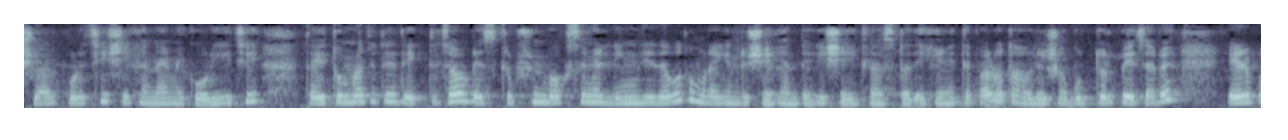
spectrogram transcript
শেয়ার করেছি, সেখানে আমি করিয়েছি। তাই তোমরা যদি দেখতে চাও ডিসক্রিপশন বক্সে আমি লিঙ্ক দিয়ে দেবো, তোমরা কিন্তু সেখান থেকে সেই ক্লাসটা দেখে নিতে পারো তাহলে সব উত্তর পেয়ে যাবে। এরপরে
